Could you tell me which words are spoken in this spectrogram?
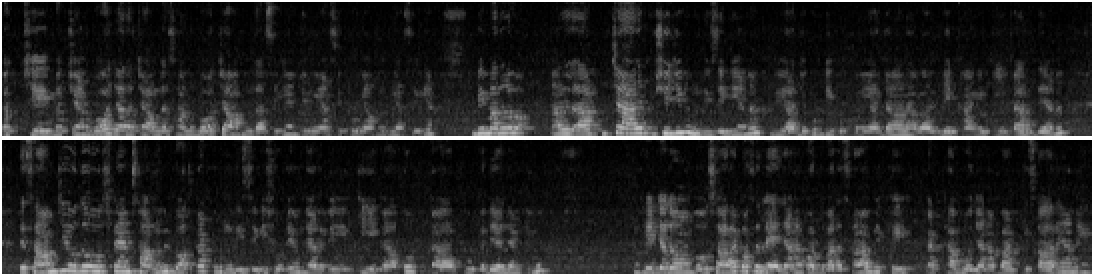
ਬੱਚੇ, ਬੱਚਿਆਂ ਨੂੰ ਬਹੁਤ ਜ਼ਿਆਦਾ ਚਾਅ ਹੁੰਦਾ, ਸਾਨੂੰ ਬਹੁਤ ਚਾਅ ਹੁੰਦਾ ਸੀਗੀਆਂ ਜਿੰਨੀਆਂ ਸੀ ਕੁੜੀਆਂ ਹੁੰਦੀਆਂ ਸੀਗੀਆਂ, ਵੀ ਮਤਲਬ ਅਲੱਗ ਚਾਅ ਖੁਸ਼ੀ ਜੀ ਹੁੰਦੀ ਸੀਗੀ, ਹਨਾ, ਵੀ ਅੱਜ ਗੁੱਡੀ ਕੁੱਕਣੀਆਂ ਜਾਣਾ ਵਾ ਦੇਖਾਂਗੇ ਕੀ ਕਰਦੇ ਆ ਨਾ ਤੇ ਸਮਝੇ ਉਦੋਂ ਉਸ ਟਾਈਮ ਸਾਨੂੰ ਵੀ ਬਹੁਤ ਘੱਟ ਹੁੰਦੀ ਸੀਗੀ, ਛੋਟੇ ਹੁੰਦਿਆਂ ਨੂੰ ਵੀ ਕੀ ਕਾਹਤੋਂ ਅਹ ਫੂਕਦੇ ਆ ਜਾਂ ਕਿਵੇਂ। ਫਿਰ ਜਦੋਂ ਉਹ ਸਾਰਾ ਕੁਝ ਲੈ ਜਾਣਾ, ਗੁਰਦੁਆਰਾ ਸਾਹਿਬ ਵਿਖੇ ਇਕੱਠਾ ਹੋ ਜਾਣਾ, ਬਾਕੀ ਸਾਰਿਆਂ ਨੇ,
